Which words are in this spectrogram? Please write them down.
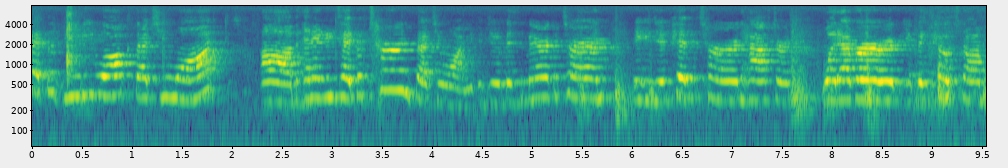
type of beauty walk that you want. Um, and any type of turns that you want. You can do a Miss America turn, you can do a pivot turn, half turn, whatever you've been coached on.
